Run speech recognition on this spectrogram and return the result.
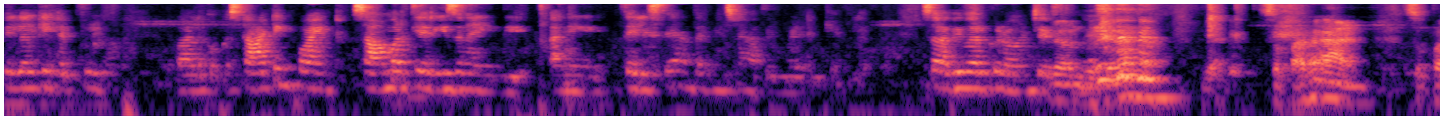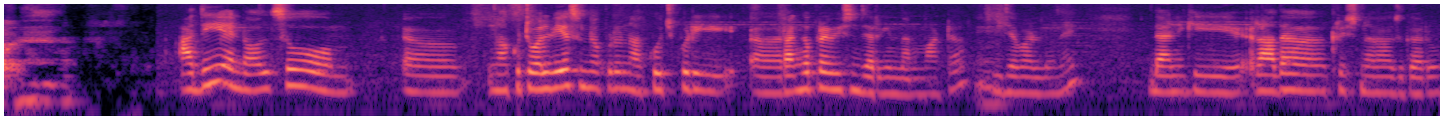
పిల్లలకి హెల్ప్ఫుల్గా వాళ్ళకి ఒక స్టార్టింగ్ పాయింట్ సామర్థ్య రీజన్ అయింది అని తెలిస్తే అంతకు మించిన హ్యాపీ మూమెంట్ ఇంకేం లేదు. సో అవి వరకు రౌండ్ సూపర్ సూపర్ అది అండ్ ఆల్సో నాకు ట్వెల్వ్ ఇయర్స్ ఉన్నప్పుడు నా కూచిపూడి రంగప్రవేశం జరిగిందనమాట విజయవాడలోనే. దానికి రాధాకృష్ణరాజు గారు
